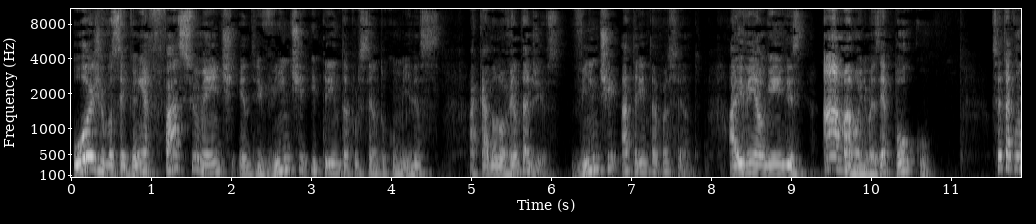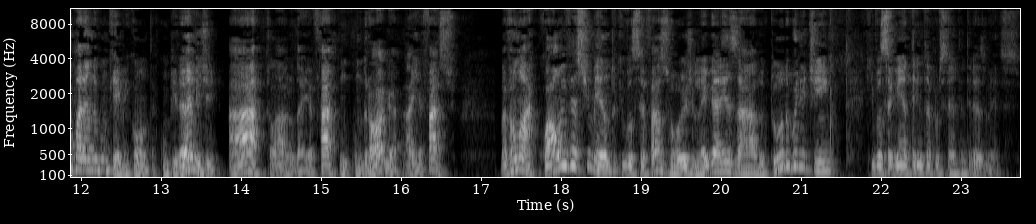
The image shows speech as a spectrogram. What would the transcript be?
Hoje você ganha facilmente entre 20 e 30% com milhas a cada 90 dias. 20 a 30%. Aí vem alguém e diz: Ah, Marrone, mas é pouco. Você está comparando com o quê? Me conta. Com pirâmide? Ah, claro, daí é fácil. Com, com droga? Aí é fácil. Mas vamos lá, qual investimento que você faz hoje, legalizado, tudo bonitinho, que você ganha 30% em três meses?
